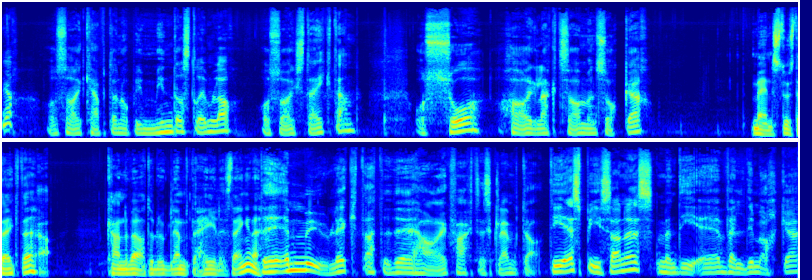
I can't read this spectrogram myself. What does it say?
Ja. Og så har jeg kappet den opp i mindre strimler, og så har jeg steikt den. Og så har jeg lagt sammen sokker. Mens du stekte? Ja. Kan det være at du glemte hele stengene? Det er mulig at det har jeg faktisk glemt, ja. De er spisende, men de er veldig mørke.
